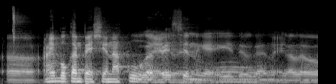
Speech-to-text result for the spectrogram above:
eh, Ini bukan passion aku. bukan kayak itu passion ya. kayak gitu Oh, kan kayak itu. kalau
